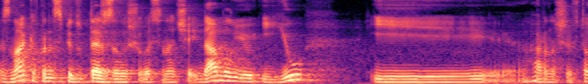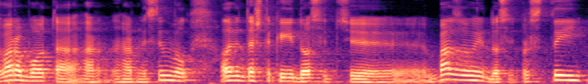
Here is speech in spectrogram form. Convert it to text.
знак. І, в принципі, тут теж залишилося, наче і W, і U. і гарна шрифтова робота, гар, гарний символ. Але він теж такий досить е, базовий, досить простий.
